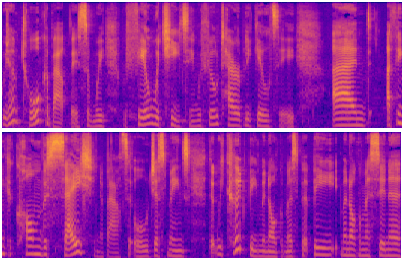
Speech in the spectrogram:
we don't talk about this and we we feel we're cheating we feel terribly guilty. And I think a conversation about it all just means that we could be monogamous, but be monogamous in a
